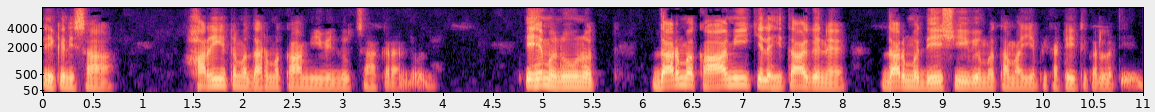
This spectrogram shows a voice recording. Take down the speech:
ඒක නිසා හරියටම ධර්මකාමී වෙන්න උත්සාහ කරන්න ඕනේ. එහෙම නූනොත් ධර්ම කාමී කියල හිතාගෙන ධර්ම දේශීවම තමයි අපි කටයුතු කරලා තියෙන.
